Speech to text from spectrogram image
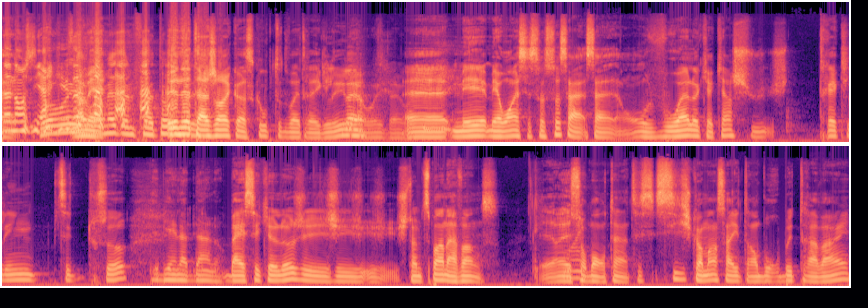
gars- non, non, Oui, arrive oui, on va mettre une photo. une étagère Costco, tout va être réglé. Ben là. oui, ben oui. Euh, mais, mais ouais, c'est ça, ça, ça, ça- On le voit là, que quand je suis, je suis très clean, tu sais, tout ça, T'es bien là-dedans, là. ben c'est que là, j'ai- j'ai- j'ai- je suis un petit peu en avance. Euh, Ouais. sur mon temps. Tu sais, si je commence à être embourbé de travail,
